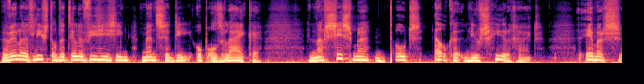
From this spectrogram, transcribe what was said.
We willen het liefst op de televisie zien mensen die op ons lijken. Narcisme doodt elke nieuwsgierigheid. Immers,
